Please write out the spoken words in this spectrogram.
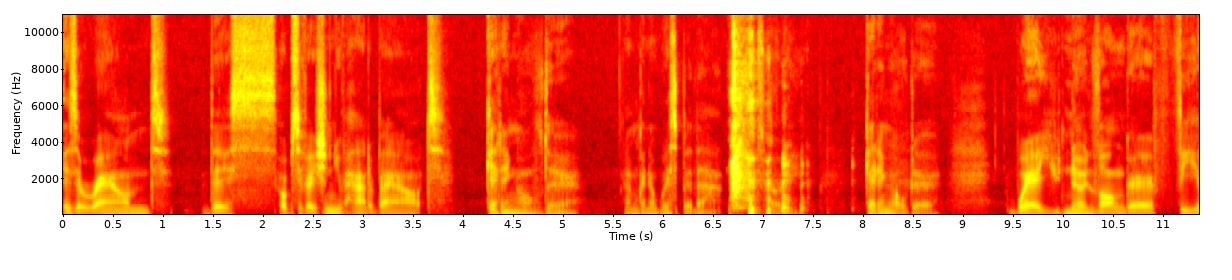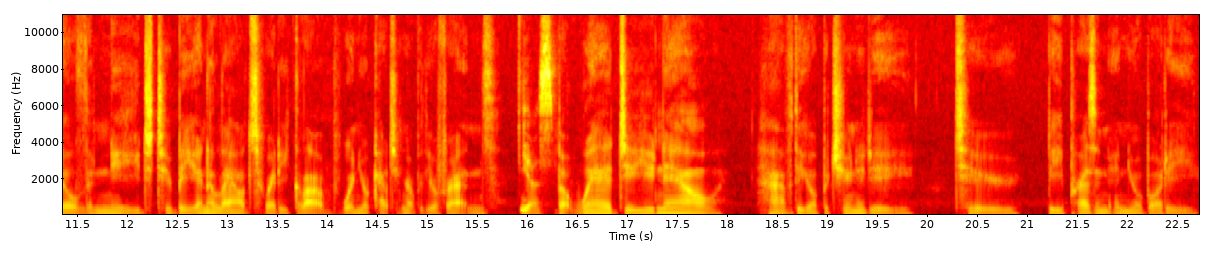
is around this observation you've had about getting older. I'm going to whisper that. Sorry. getting older. Where you no longer feel the need to be in a loud, sweaty club when you're catching up with your friends. Yes. But where do you now have the opportunity to be present in your body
